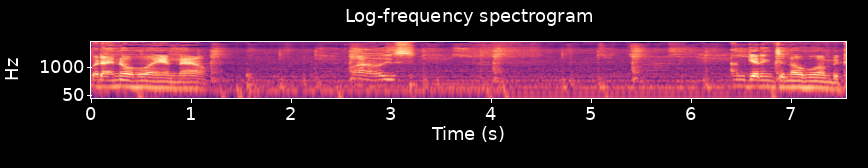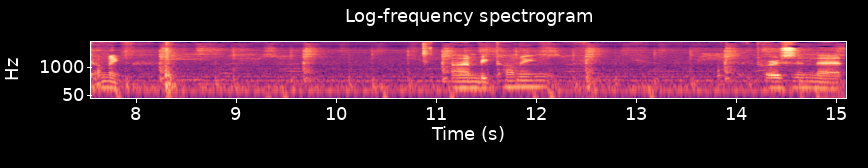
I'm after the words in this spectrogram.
But I know who I am now. Well, at least I'm getting to know who I'm becoming. I'm becoming a person that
